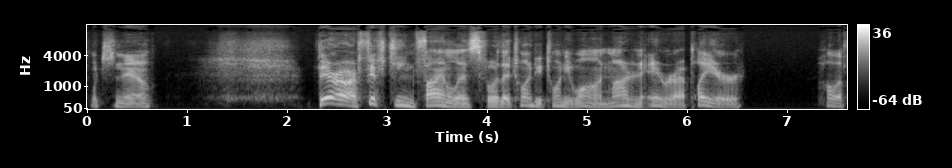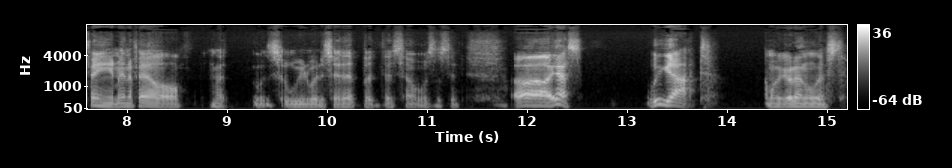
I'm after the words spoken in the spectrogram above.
which is now. There are 15 finalists for the 2021 Modern Era Player Hall of Fame NFL. That was a weird way to say that, but that's how it was listed. Uh, yes, we got. I'm gonna go down the list.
